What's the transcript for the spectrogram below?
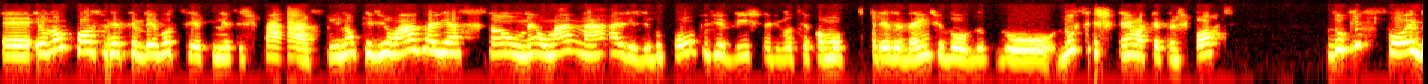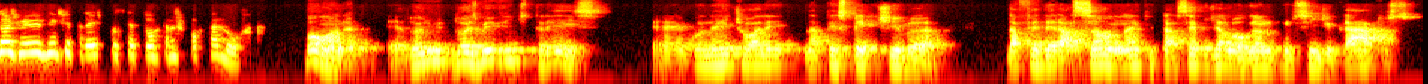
é, eu não posso receber você aqui nesse espaço e não pedir uma avaliação, né, uma análise do ponto de vista de você como presidente do, do, do, do sistema T Transporte, do que foi 2023 para o setor transportador. Bom, Ana, é, 2023, é, quando a gente olha na perspectiva da federação, né, que está sempre dialogando com os sindicatos,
